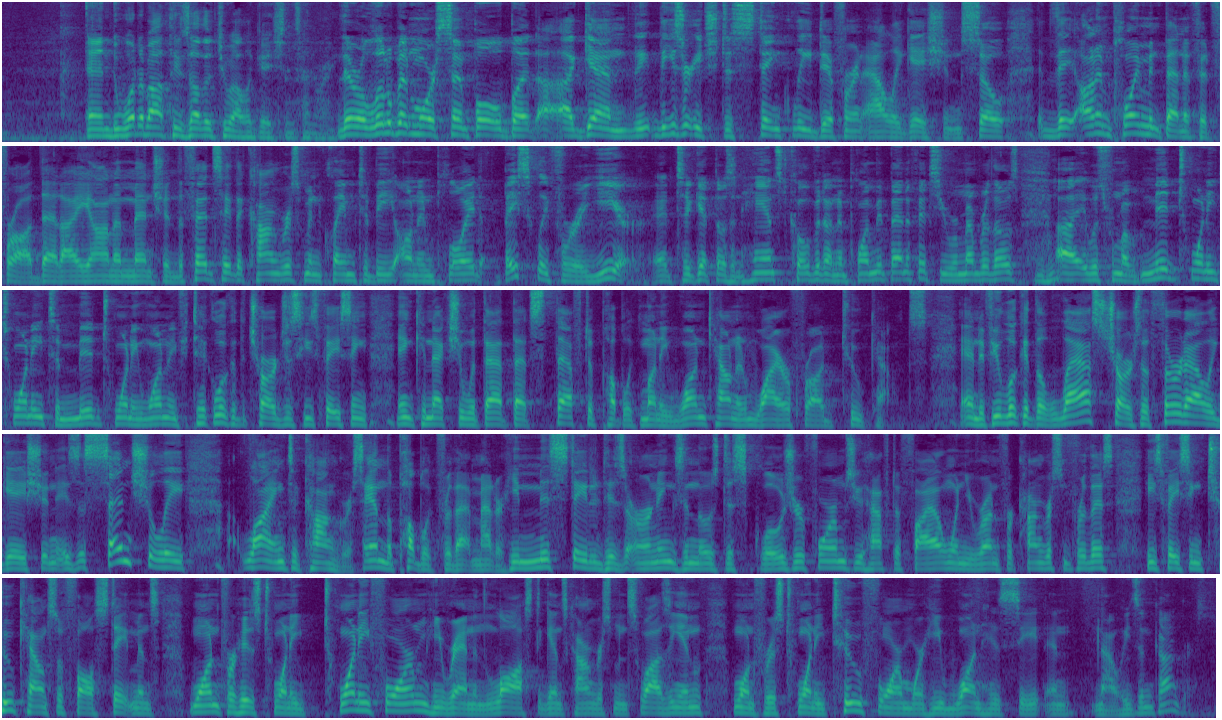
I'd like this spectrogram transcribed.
And what about these other two allegations, Henry? They're a little bit more simple, but uh, again, th these are each distinctly different allegations. So the unemployment benefit fraud that Ayanna mentioned, the Fed say the congressman claimed to be unemployed basically for a year uh, to get those enhanced COVID unemployment benefits. You remember those? Mm -hmm. uh, it was from mid 2020 to mid 21. If you take a look at the charges he's facing in connection with that, that's theft of public money, one count, and wire fraud, two counts. And if you look at the last charge, the third allegation is essentially lying to Congress and the public public for that matter. He misstated his earnings in those disclosure forms you have to file when you run for Congress. And for this, he's facing two counts of false statements one for his 2020 form, he ran and lost against Congressman Suozzi, and one for his 22 form, where he won his seat, and now he's in Congress.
